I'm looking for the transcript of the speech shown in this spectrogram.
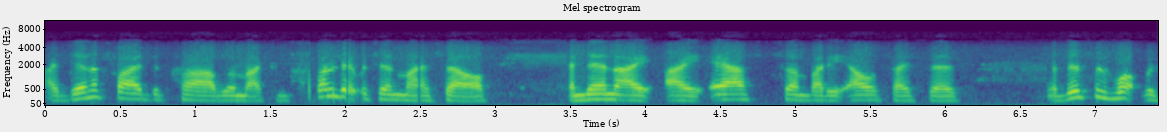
identified the problem, I confronted it within myself, and then I, I asked somebody else, I says, this is what was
